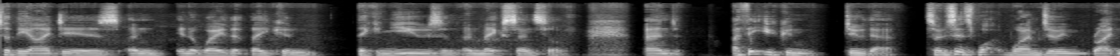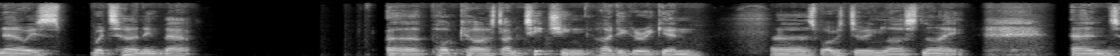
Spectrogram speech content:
to the ideas and in a way that they can they can use and, and make sense of. And I think you can do that. So in a sense, what, what I'm doing right now is we're turning that uh, podcast. I'm teaching Heidegger again. Uh, that's what I was doing last night and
